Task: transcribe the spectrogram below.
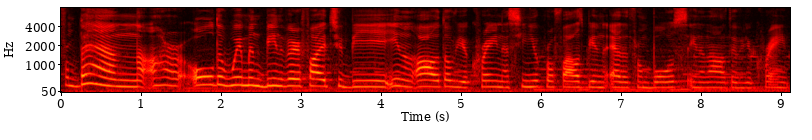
From Ben, are all the women being verified to be in and out of Ukraine? See new profiles being added from both in and out of Ukraine.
